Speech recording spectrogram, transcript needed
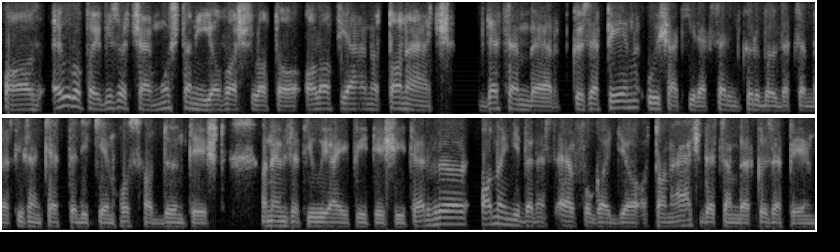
Az Európai Bizottság mostani javaslata alapján a tanács december közepén, újsághírek szerint körülbelül december 12-én hozhat döntést a Nemzeti Újjáépítési Tervről. Amennyiben ezt elfogadja a tanács december közepén,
